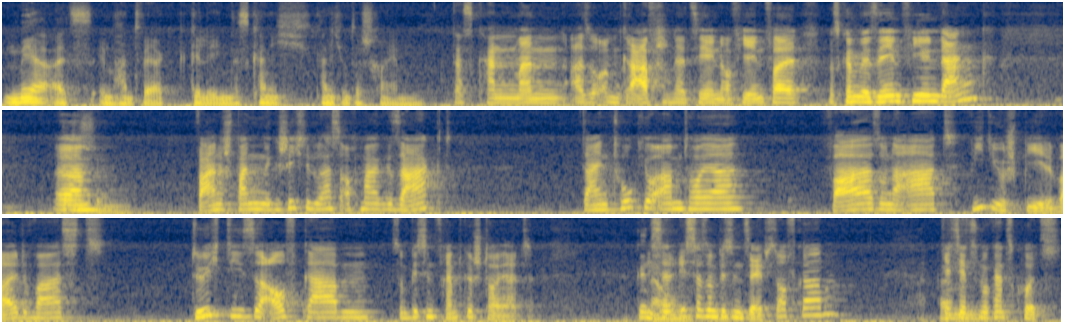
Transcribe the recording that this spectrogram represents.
mehr als im Handwerk gelegen. Das kann ich, kann ich unterschreiben. Das kann man also im Grafischen erzählen, auf jeden Fall. Das können wir sehen. Vielen Dank. Ähm, war eine spannende Geschichte. Du hast auch mal gesagt, dein Tokio-Abenteuer war so eine Art Videospiel, weil du warst durch diese Aufgaben so ein bisschen fremdgesteuert. Genau. Ist, das, ist das so ein bisschen Selbstaufgabe? Jetzt, ähm, jetzt nur ganz kurz.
